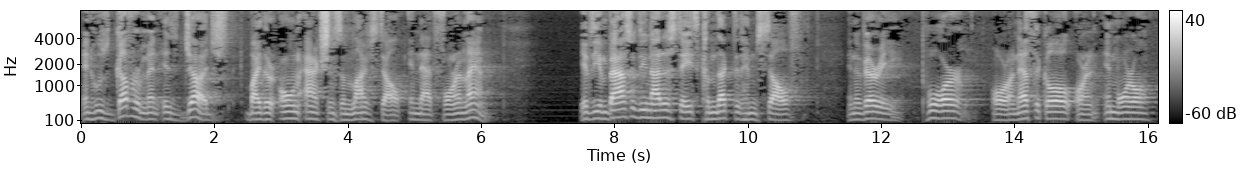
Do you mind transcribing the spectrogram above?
and whose government is judged by their own actions and lifestyle in that foreign land. If the ambassador of the United States conducted himself in a very poor or unethical or an immoral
